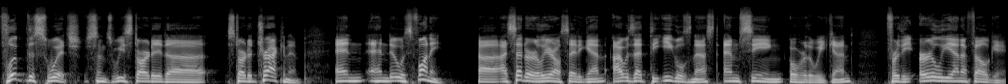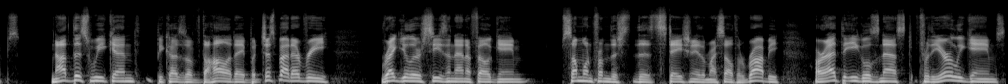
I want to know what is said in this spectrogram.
flipped the switch since we started uh, started tracking him, and and it was funny. Uh, I said earlier, I'll say it again. I was at the Eagles Nest emceeing over the weekend for the early NFL games. Not this weekend because of the holiday, but just about every regular season NFL game someone from the, the station, either myself or Robbie, are at the Eagles Nest for the early games.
